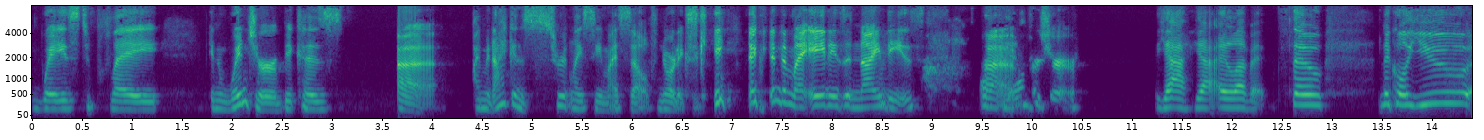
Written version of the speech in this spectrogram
ways to play in winter because uh, I mean, I can certainly see myself Nordic skiing like into my 80s and 90s uh, yeah. for sure. Yeah, yeah, I love it. So, Nicole, you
